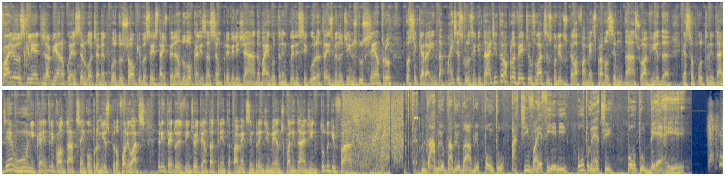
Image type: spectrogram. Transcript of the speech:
Vários clientes já vieram conhecer o loteamento Pôr do Sol. O que você está esperando? Localização privilegiada, bairro tranquilo e segura, três minutinhos do centro. Você quer ainda mais exclusividade? Então aproveite os lotes escolhidos pela Famex para você mudar a sua vida. Essa oportunidade é única. Entre em contato sem compromisso pelo fone Whats 32 20 80 30. Famex Empreendimentos, qualidade em tudo que faz. www.ativafm.net.br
